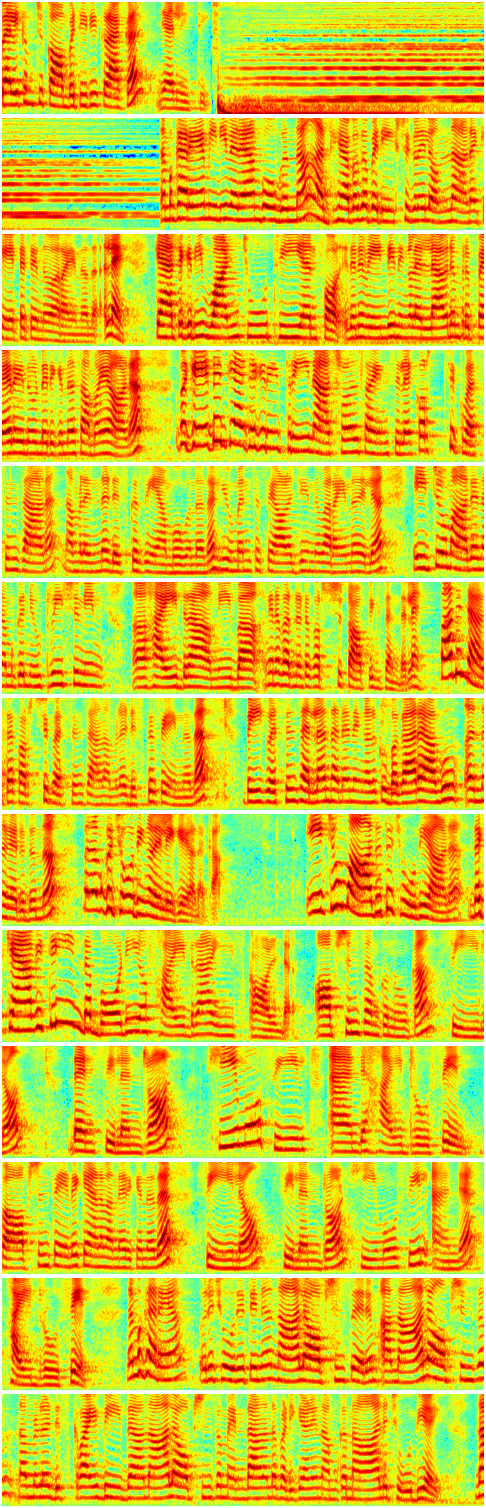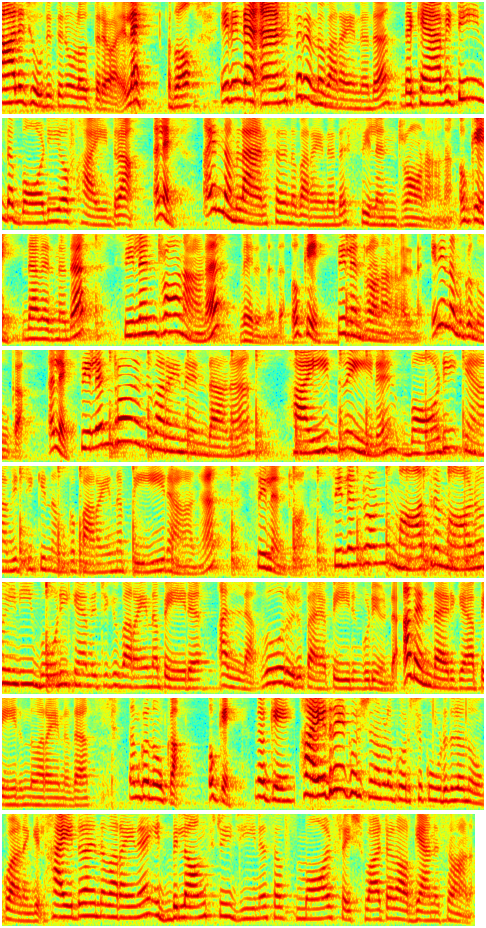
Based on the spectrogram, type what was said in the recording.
Welcome to competitive cracker ഞാൻ ലിറ്റി. നമുക്കറിയാം ഇനി വരാൻ പോകുന്ന അധ്യാപക പരീക്ഷകളിൽ ഒന്നാണ് കേട്ടറ്റ് എന്ന് പറയുന്നത് അല്ലേ? Category one two three and four ഇതിനു വേണ്ടി നിങ്ങൾ എല്ലാവരും പ്രിപ്പയർ ചെയ്തുകൊണ്ടിരിക്കുന്ന സമയമാണ്. അപ്പോൾ കേട്ടറ്റ് കാറ്റഗറി ത്രീ നാച്ചുറൽ സയൻസിലെ കുറച്ച് ക്വസ്റ്റ്യൻസ് ആണ് നമ്മൾ ഇന്ന് ഡിസ്കസ് ചെയ്യാൻ പോകുന്നത്. ഹ്യൂമൻ ഫിസിയോളജി എന്ന് പറയുന്നതിൽ ഏറ്റവും ആദ്യം നമുക്ക് ന്യൂട്രീഷൻ ഇൻ ഹൈഡ്ര അമീബ അങ്ങനെ പറഞ്ഞിട്ട് കുറച്ച് ടോപ്പിക്സ് ഉണ്ട് അല്ലേ? അപ്പൊ അതിന്റെ അകത്ത് കുറച്ച് ക്വസ്റ്റ്യൻസ് ആണ് നമ്മൾ ഡിസ്കസ് ചെയ്യുന്നത്. അപ്പോൾ ഈ ക്വസ്റ്റ്യൻസ് എല്ലാം തന്നെ നിങ്ങൾക്ക് ഉപകാരമാകും എന്ന് കരുതുന്നു. അപ്പോൾ നമുക്ക് ചോദ്യങ്ങളിലേക്ക് കിടക്കാം. ഏറ്റവും ആദ്യത്തെ ചോദ്യമാണ് the cavity in the body of hydra is called options നമുക്ക് നോക്കാം. Coelom then coelenteron haemocoel and hydrocoel ഇപ്പോൾ ഓപ്ഷൻസ് ഏതൊക്കെയാണ് വന്നിരിക്കുന്നത്? Coelom coelenteron haemocoel and hydrocoel നമുക്കറിയാം ഒരു ചോദ്യത്തിന് നാല് ഓപ്ഷൻസ് വരും. ആ നാല് ഓപ്ഷൻസും നമ്മൾ ഡിസ്ക്രൈബ് ചെയ്ത നാല് ഓപ്ഷൻസും എന്താണെന്ന് പഠിക്കുകയാണെങ്കിൽ നമുക്ക് നാല് ചോദ്യമായി. നാല് ചോദ്യത്തിനുള്ള ഉത്തരവായി അല്ലേ? അപ്പോൾ ഇതിന്റെ ആൻസർ എന്ന് പറയുന്നത് the cavity in the body of hydra അല്ലേ? അതിന് നമ്മൾ ആൻസർ എന്ന് പറയുന്നത് സിലൻഡ്രോൺ ആണ്. ഓക്കെ എന്താ വരുന്നത്? സിലൻഡ്രോൺ ആണ് വരുന്നത്. ഓക്കെ സിലൻഡ്രോൺ ആണ് വരുന്നത്. ഇനി നമുക്ക് നോക്കാം അല്ലേ? സിലൻഡ്രോൺ എന്ന് പറയുന്നത് എന്താണ്? ഹൈഡ്രയുടെ ബോഡി ക്യാവിറ്റിക്ക് നമുക്ക് പറയുന്ന പേരാണ് സിലൻഡ്രോൺ സിലൻഡ്രോൺ മാത്രമാണോ ഇനി ബോഡി ക്യാവിറ്റിക്ക് പറയുന്ന പേര്? അല്ല വേറൊരു പേരും കൂടിയുണ്ട് അതെന്തായിരിക്കും ആ പേരെന്ന് പറയുന്നത്? നമുക്ക് നോക്കാം. ഓക്കെ ഓക്കെ ഹൈഡ്രയെ കുറിച്ച് നമ്മൾ കുറച്ച് കൂടുതൽ നോക്കുവാണെങ്കിൽ ഹൈഡ്ര എന്ന് പറയുന്നത് it belongs to genus of small fresh water organism ആണ്.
